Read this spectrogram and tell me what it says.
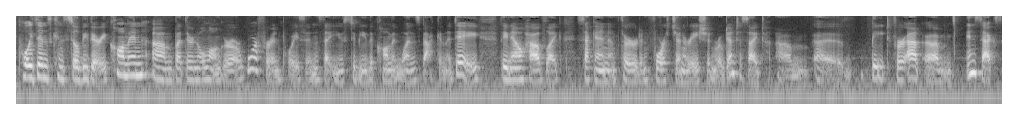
Poisons can still be very common, um, but they're no longer our warfarin poisons that used to be the common ones back in the day. They now have like second and third and fourth generation rodenticide um, uh, bait for um, insects,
